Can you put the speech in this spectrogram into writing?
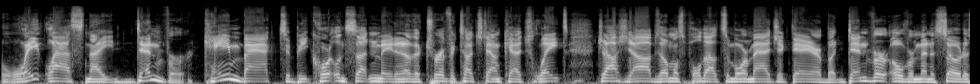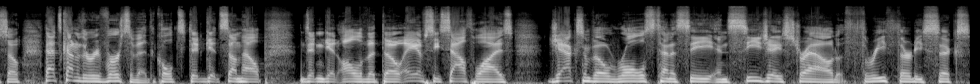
Late last night, Denver came back to beat Courtland Sutton, made another terrific touchdown catch late. Josh Dobbs almost pulled out some more magic there, but Denver over Minnesota. So that's kind of the reverse of it. The Colts did get some help, didn't get all of it though. AFC Southwise, Jacksonville rolls Tennessee, and CJ Stroud 336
